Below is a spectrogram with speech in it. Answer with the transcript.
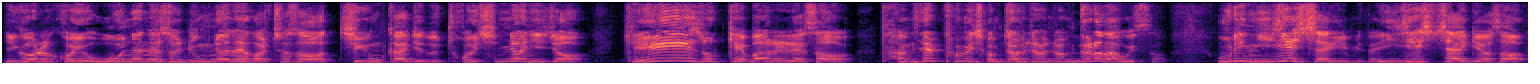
이거를 거의 5년에서 6년에 걸쳐서 지금까지도 거의 10년이죠. 계속 개발을 해서 답례품이 점점 점점 늘어나고 있어. 우린 이제 시작입니다. 이제 시작이어서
